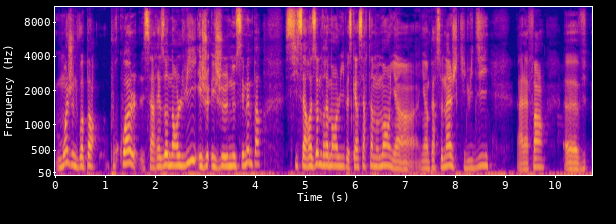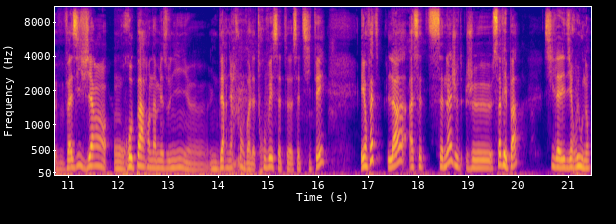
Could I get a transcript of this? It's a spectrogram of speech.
moi, je ne vois pas pourquoi ça résonne en lui et je, et je ne sais même pas si ça résonne vraiment en lui. Parce qu'à un certain moment, il y, a un- il y a un personnage qui lui dit à la fin euh, Vas-y, viens, on repart en Amazonie euh, une dernière fois, on va la trouver, cette, cette cité. Et en fait, là, à cette scène-là, je, je savais pas s'il allait dire oui ou non.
